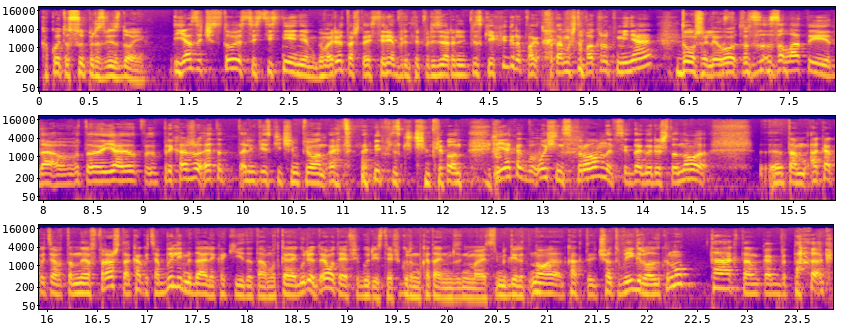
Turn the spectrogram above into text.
какой-то суперзвездой. Я зачастую со стеснением говорю то, что я серебряный призер Олимпийских игр, потому что вокруг меня дожили вот золотые, да. Вот я прихожу, этот олимпийский чемпион, этот олимпийский чемпион. И я как бы очень скромно всегда говорю, что ну, э, там, а как у тебя, там меня спрашивают, а как у тебя были медали какие-то там? Вот когда я говорю, да вот я фигурист, я фигурным катанием занимаюсь. И мне говорят, ну, а как ты, что-то выигрывал? Я говорю, ну, так там, как бы так.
